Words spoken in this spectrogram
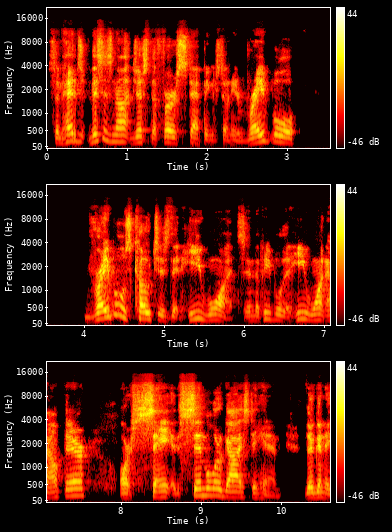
Some heads. This is not just the first stepping stone here. Vrabel, Vrabel's coaches that he wants and the people that he want out there are saying similar guys to him. They're gonna.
